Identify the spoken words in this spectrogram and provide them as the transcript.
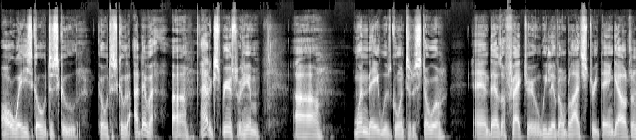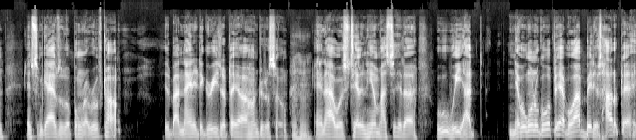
Always go to school. Go to school. I never. Uh, I had experience with him. Uh, one day we was going to the store, and there's a factory. We lived on Blythe Street there in Gallatin, and some guys was up on a rooftop. It's about 90 degrees up there, 100 or so. And I was telling him, I said, uh, ooh, we, I never want to go up there. Boy, I bet it's hot up there.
